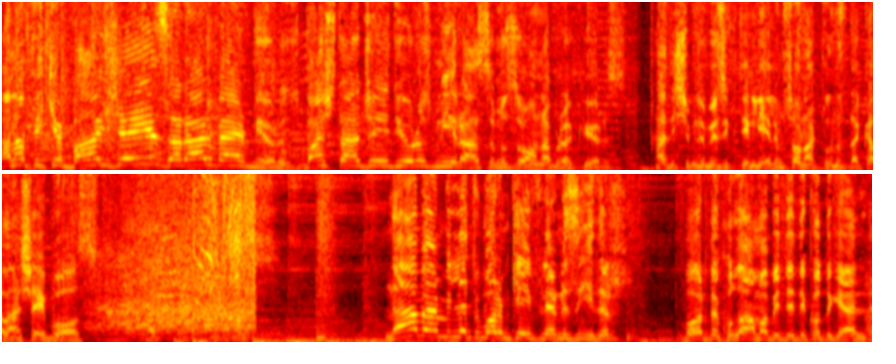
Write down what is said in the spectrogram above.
Ana fikir Bay J'ye zarar vermiyoruz. Baş tacı ediyoruz, mirasımızı ona bırakıyoruz. Hadi şimdi müzik dinleyelim. Son aklınızda kalan şey bu olsun. Ne haber millet? Umarım keyifleriniz iyidir. Bu arada kulağıma bir dedikodu geldi.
